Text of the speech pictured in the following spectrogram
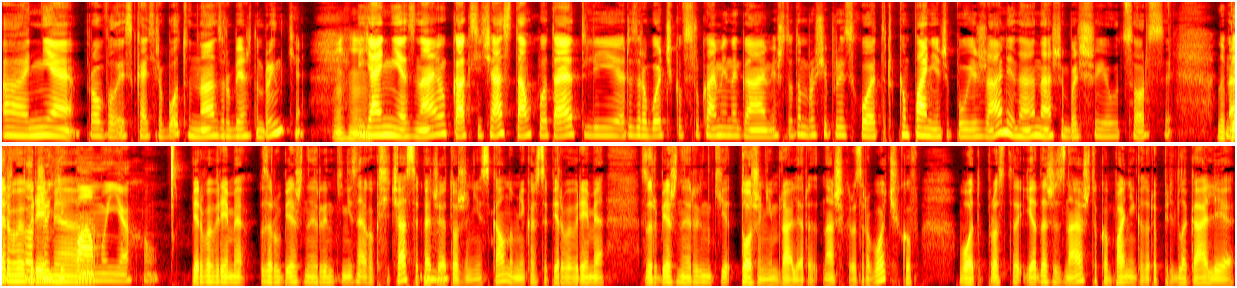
а, не пробовала искать работу на зарубежном рынке. И я не знаю, как сейчас там хватает ли разработчиков с руками и ногами, что там вообще происходит. Компании же поуезжали, да, наши большие аутсорсы. Но Наш первое тот же время... EPAM уехал. Первое время зарубежные рынки, не знаю, как сейчас, опять же, я тоже не искал, но мне кажется, первое время зарубежные рынки тоже не брали ра- наших разработчиков. Вот, просто я даже знаю, что компании, которые предлагали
